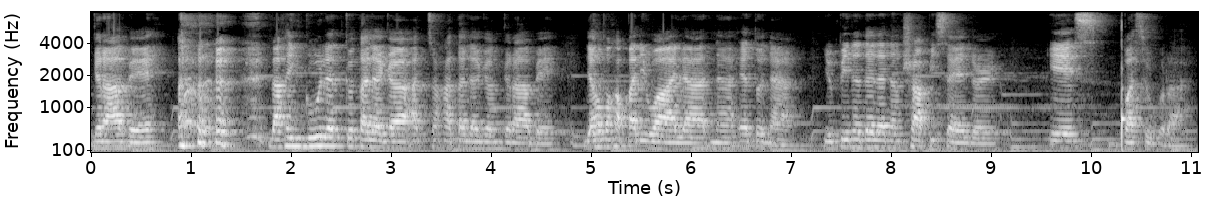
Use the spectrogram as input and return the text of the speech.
grabe. Laking gulat ko talaga at saka talagang grabe. Hindi ako makapaniwala na eto na, yung pinadala ng Shopee seller is basura.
